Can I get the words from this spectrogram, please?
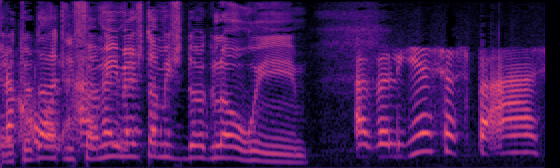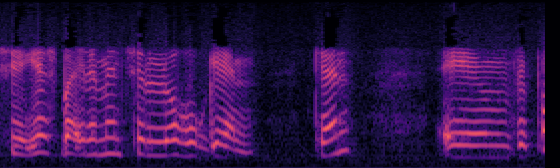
את נכון, יודעת, לפעמים אבל- יש את מי שדואג להורים. אבל יש השפעה שיש בה אלמנט של לא הוגן, כן? אמ, ופה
